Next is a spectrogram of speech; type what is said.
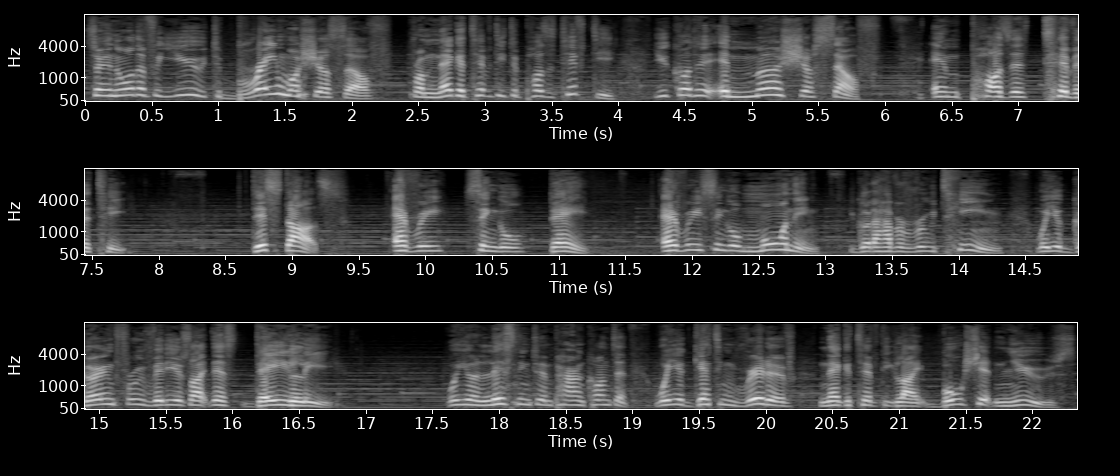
So, in order for you to brainwash yourself from negativity to positivity, you've got to immerse yourself in positivity. This starts every single day, every single morning. You've got to have a routine where you're going through videos like this daily, where you're listening to empowering content, where you're getting rid of negativity like bullshit news.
